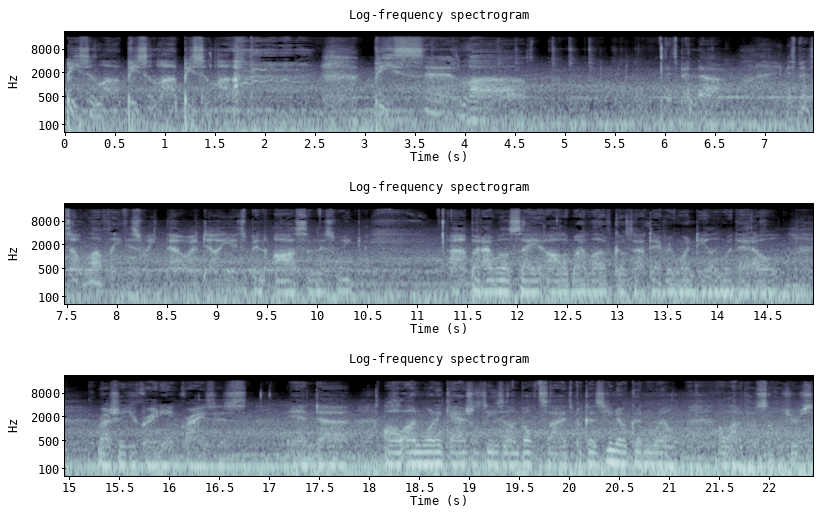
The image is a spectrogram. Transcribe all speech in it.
Peace and love, peace and love, peace and love. peace and love. It's been uh, it's been so lovely this week though, I tell you, it's been awesome this week. Uh, but I will say all of my love goes out to everyone dealing with that whole Russia-Ukrainian crisis and uh, all unwanted casualties on both sides because you know good and well a lot of those soldiers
